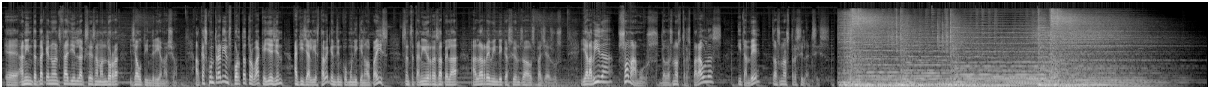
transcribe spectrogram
eh, en intentar que no ens tallin l'accés a Andorra, ja ho tindríem, això. El cas contrari ens porta a trobar que hi ha gent a qui ja li està bé que ens incomuniquin al país, sense tenir res a pelar a les reivindicacions dels pagesos. I a la vida som amos de les nostres paraules i també dels nostres silencis.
